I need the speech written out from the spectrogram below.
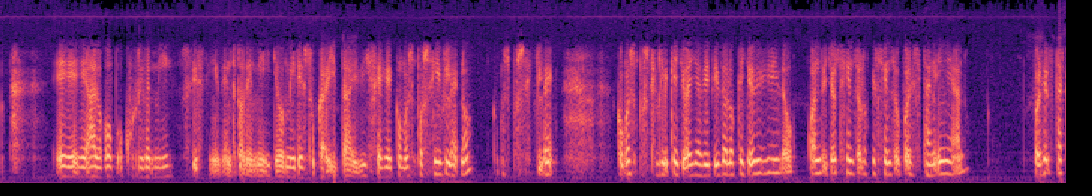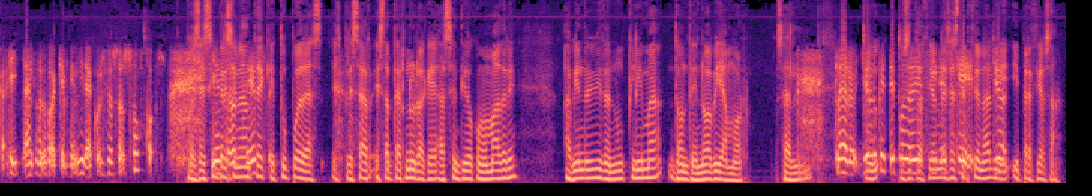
eh, algo ocurrió en mí, sí, sí, dentro de mí, yo miré su carita y dije, ¿cómo es posible, no? ¿Cómo es posible? ¿Cómo es posible que yo haya vivido lo que yo he vivido cuando yo siento lo que siento por esta niña, ¿no? Por esta carita nueva que me mira con esos ojos. Pues es impresionante que tú puedas expresar esa ternura que has sentido como madre habiendo vivido en un clima donde no había amor. O sea, claro, yo lo que te puedo decir es, excepcional y, preciosa.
